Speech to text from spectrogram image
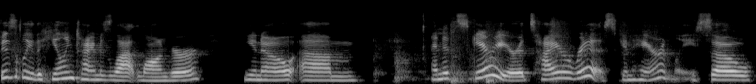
physically the healing time is a lot longer you know um and it's scarier. It's higher risk inherently. So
